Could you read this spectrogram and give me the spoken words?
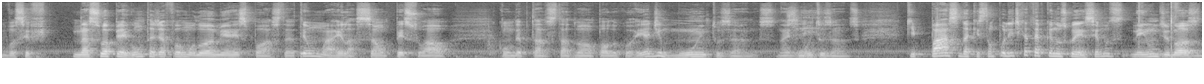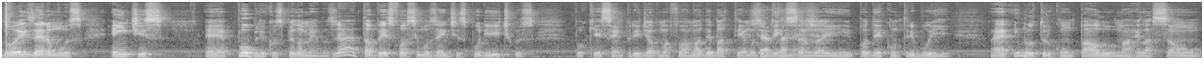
você, na sua pergunta, já formulou a minha resposta. Eu tenho uma relação pessoal com o deputado estadual Paulo Correia de muitos anos, né? de Sim. muitos anos. Que passa da questão política, até porque nos conhecemos, nenhum de nós dois éramos entes é, públicos, pelo menos. Já talvez fôssemos entes políticos, porque sempre de alguma forma debatemos Certamente. e pensando aí em poder contribuir. Né? E nutro com o Paulo uma relação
